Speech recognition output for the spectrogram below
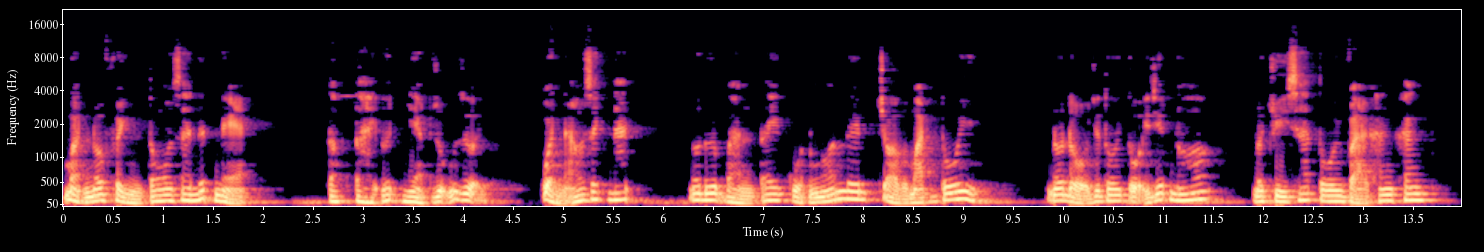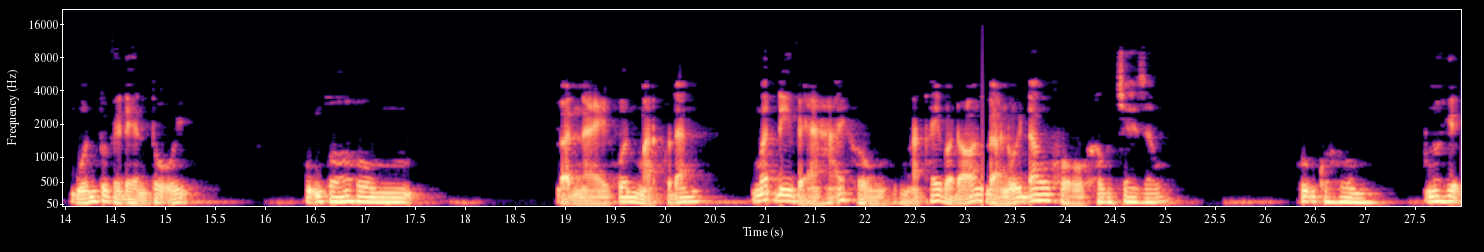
Mặt nó phình to ra nứt nẻ, Tóc tai ướt nhẹp rũ rượi, Quần áo rách nát. Nó đưa bàn tay cuột ngón lên trỏ vào mặt tôi. Nó đổ cho tôi tội giết nó. Nó truy sát tôi và khăng khăng Muốn tôi phải đền tội. Cũng có hôm, Lần này khuôn mặt của Đăng Mất đi vẻ hãi hùng Mà thay vào đó là nỗi đau khổ không che giấu. Cũng có hôm, Nó hiện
